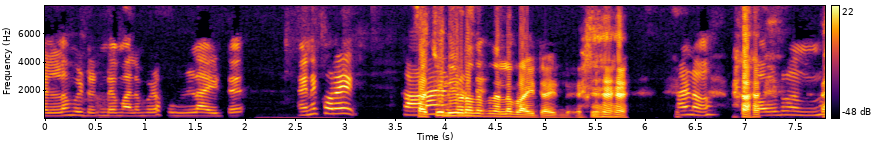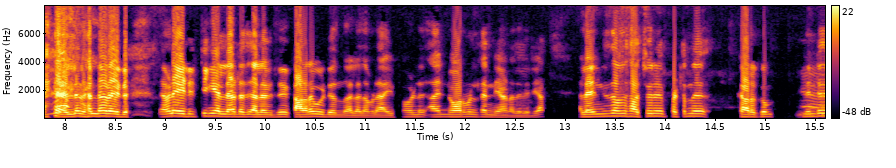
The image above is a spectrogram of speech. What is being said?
വെള്ളം വിട്ടിട്ടുണ്ട്. മലമ്പുഴ ഫുള്ളായിട്ട്. അങ്ങനെ കൊറേ സച്ചു നീ ഇവിടെ വന്നപ്പോ നല്ല ബ്രൈറ്റ് ആയിട്ടുണ്ട്. ആണോ? നല്ല നല്ല ബ്രൈറ്റ് നമ്മളെ എഡിറ്റിംഗ് അല്ലാണ്ട് അല്ല ഇത് കളർ കൂട്ടിയൊന്നും അല്ല. നമ്മുടെ ഐഫോണിൽ നോർമൽ തന്നെയാണ് അത് വരിക. അല്ല എനിക്ക് തോന്നുന്നു സച്ചുവിന് പെട്ടെന്ന് കറക്കും. നിന്റെ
